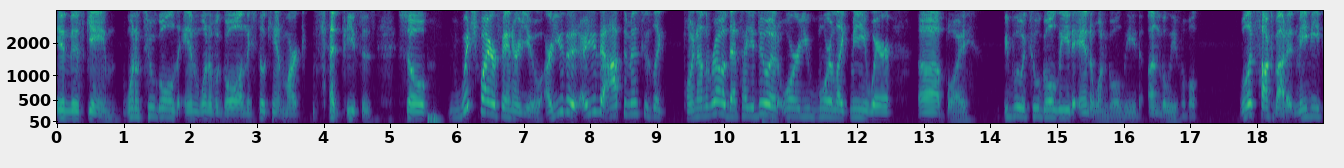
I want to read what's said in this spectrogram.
in this game one of two goals and one of a goal and they still can't mark set pieces. So which fire fan are you? Are you the are you the optimist who's like point on the road that's how you do it or are you more like me where oh boy we blew a two goal lead and a one goal lead. Unbelievable well let's talk about it maybe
